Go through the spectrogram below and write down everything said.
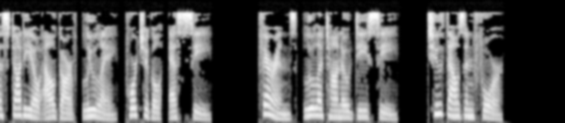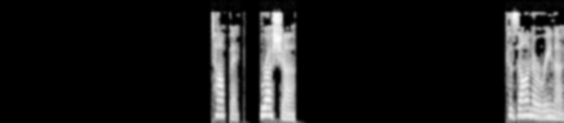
Estadio Algarve, Loulé, Portugal, SC. Farense, Louletano DC. 2004. Topic: Russia. Kazan Arena,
